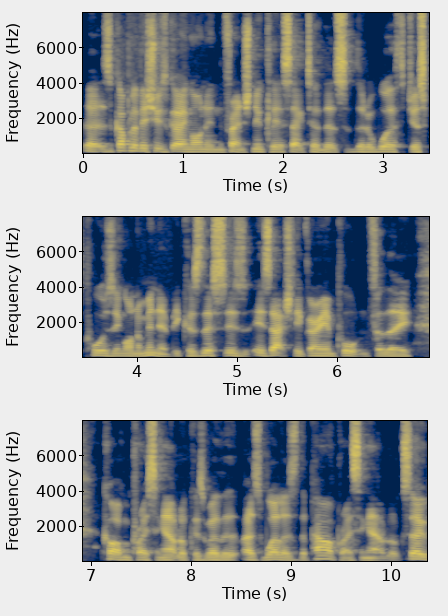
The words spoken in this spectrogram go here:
there's a couple of issues going on in the French nuclear sector that's, that are worth just pausing on a minute because this is is actually very important for the carbon pricing outlook as well as well as the power pricing outlook. So,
